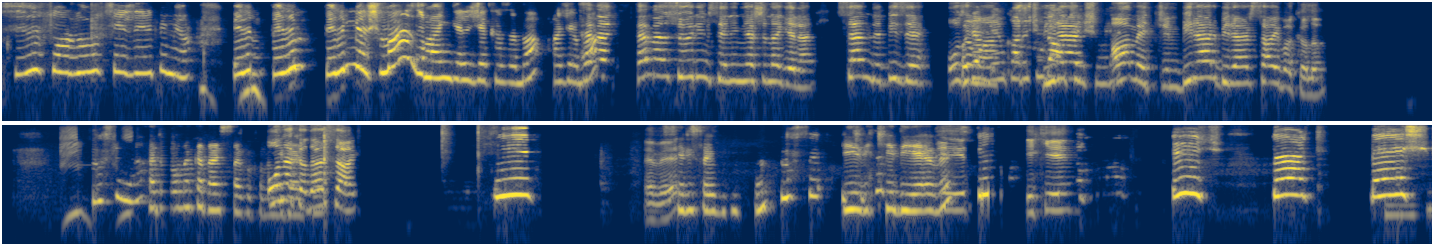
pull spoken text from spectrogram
sizin sorduğunuz şeyleri bilmiyorum. Benim benim benim yaşıma ne zaman gelecek acaba? Acaba? Hemen hemen söyleyeyim senin yaşına gelen. Sen de bize o Hocam zaman benim kardeşim de 6 birer, yaşında. Ahmetciğim birer birer say bakalım. Nasıl ya? Hadi ona kadar say bakalım. Ona kadar say. Evet. Seri sayabilirsin. nasıl? 1, 2 diye evet. Bir, iki, 3, 4, 5,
